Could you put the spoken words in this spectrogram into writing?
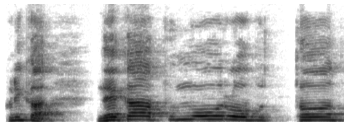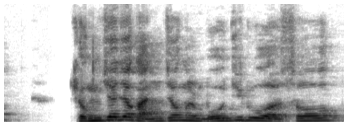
그러니까 내가 부모로부터 경제적 안정을 못 이루어서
